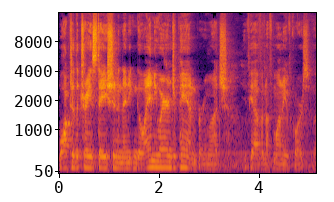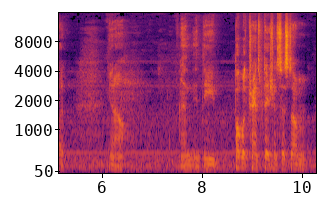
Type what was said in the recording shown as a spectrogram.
walk to the train station and then you can go anywhere in Japan pretty much if you have enough money, of course. But you know, and the public transportation system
